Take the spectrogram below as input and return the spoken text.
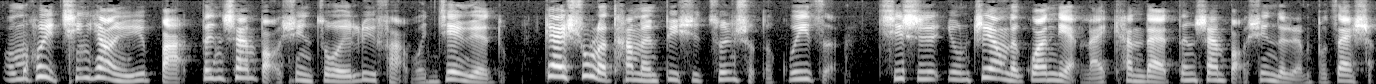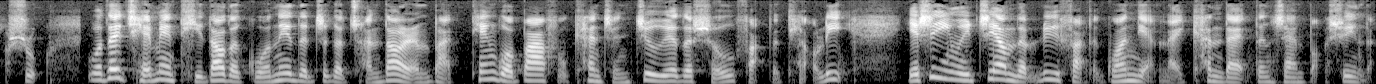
我们会倾向于把登山宝训作为律法文件阅读，概述了他们必须遵守的规则。其实用这样的观点来看待登山宝训的人不在少数。我在前面提到的国内的这个传道人把天国八福看成旧约的守法的条例，也是因为这样的律法的观点来看待登山宝训的。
